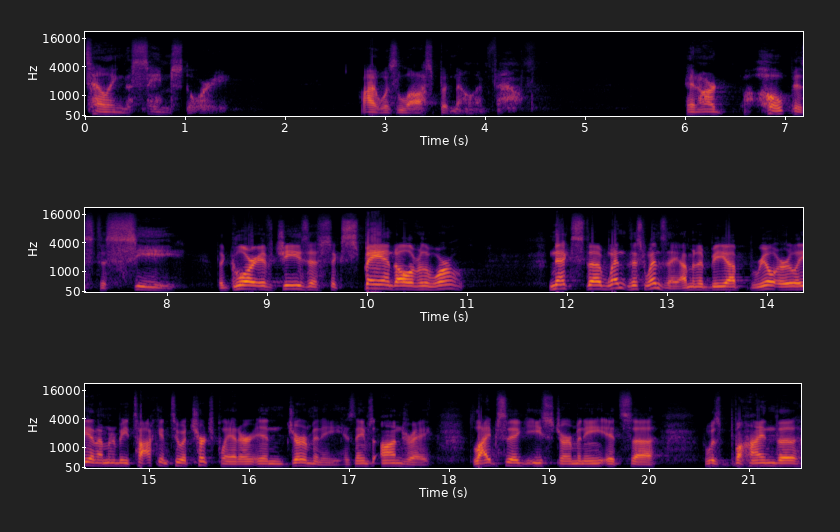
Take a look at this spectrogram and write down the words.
telling the same story. I was lost, but now I'm found. And our hope is to see the glory of Jesus expand all over the world. Next, uh, when, this Wednesday, I'm going to be up real early and I'm going to be talking to a church planter in Germany. His name's Andre, Leipzig, East Germany. It's uh, was behind the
